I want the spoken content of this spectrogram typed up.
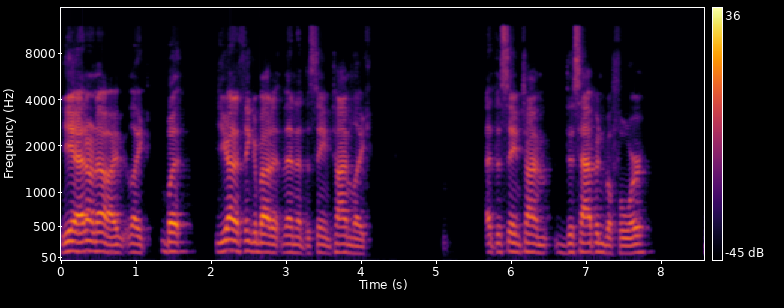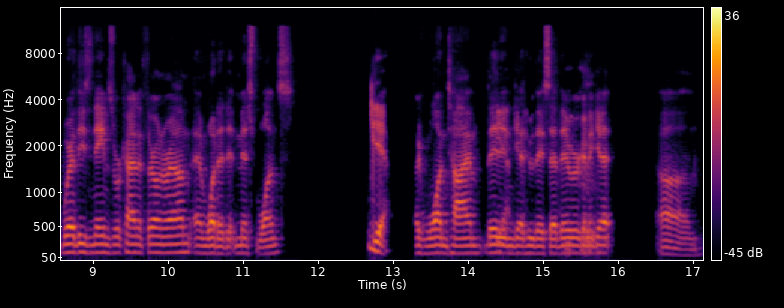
Yeah, I don't know. I like, but you got to think about it then at the same time. Like, at the same time, this happened before where these names were kind of thrown around, and what did it miss once? Yeah. Like one time, they Yeah. didn't get who they said they were going to get. Um,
